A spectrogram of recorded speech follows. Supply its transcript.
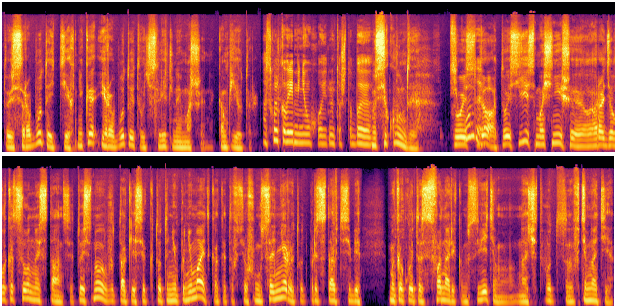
То есть работает техника и работают вычислительные машины, компьютеры. А сколько времени уходит на то, чтобы... Ну, секунды. Секунды? То есть, да, то есть есть мощнейшие радиолокационные станции. То есть, ну, вот так, если кто-то не понимает, как это все функционирует, вот представьте себе, мы какой-то с фонариком светим, значит, вот в темноте.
